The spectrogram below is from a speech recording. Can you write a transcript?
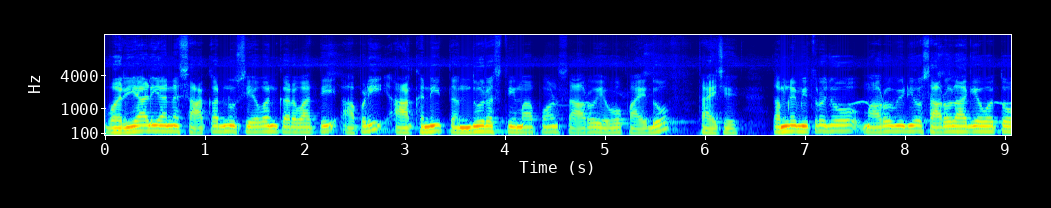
વરિયાળી અને સાકરનું સેવન કરવાથી આપણી આંખની તંદુરસ્તીમાં પણ સારો એવો ફાયદો થાય છે. તમને મિત્રો જો મારો વીડિયો સારો લાગ્યો હોય તો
